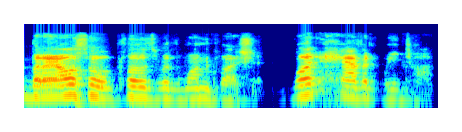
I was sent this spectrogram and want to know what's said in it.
but I also close with one question: What haven't we talked?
